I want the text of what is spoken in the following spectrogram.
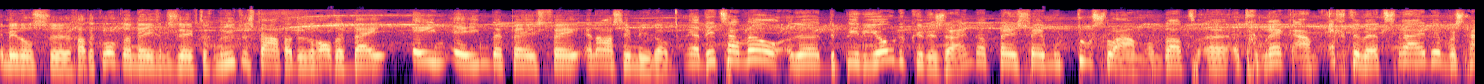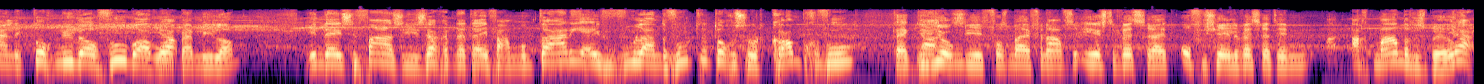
Inmiddels uh, gaat de klok naar 79 minuten. Staat er dus nog altijd bij 1-1 bij PSV en AC Milan. Ja, dit zou wel de, de, periode kunnen zijn dat PSV moet toeslaan. Omdat uh, het gebrek aan echte wedstrijden waarschijnlijk toch nu wel voelbaar wordt ja. bij Milan. In deze fase, je zag het net even aan Montari, even voelen aan de voeten. Toch een soort krampgevoel. Kijk, de ja. Jong die heeft volgens mij vanavond zijn eerste wedstrijd, officiële wedstrijd in acht maanden gespeeld. Ja.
